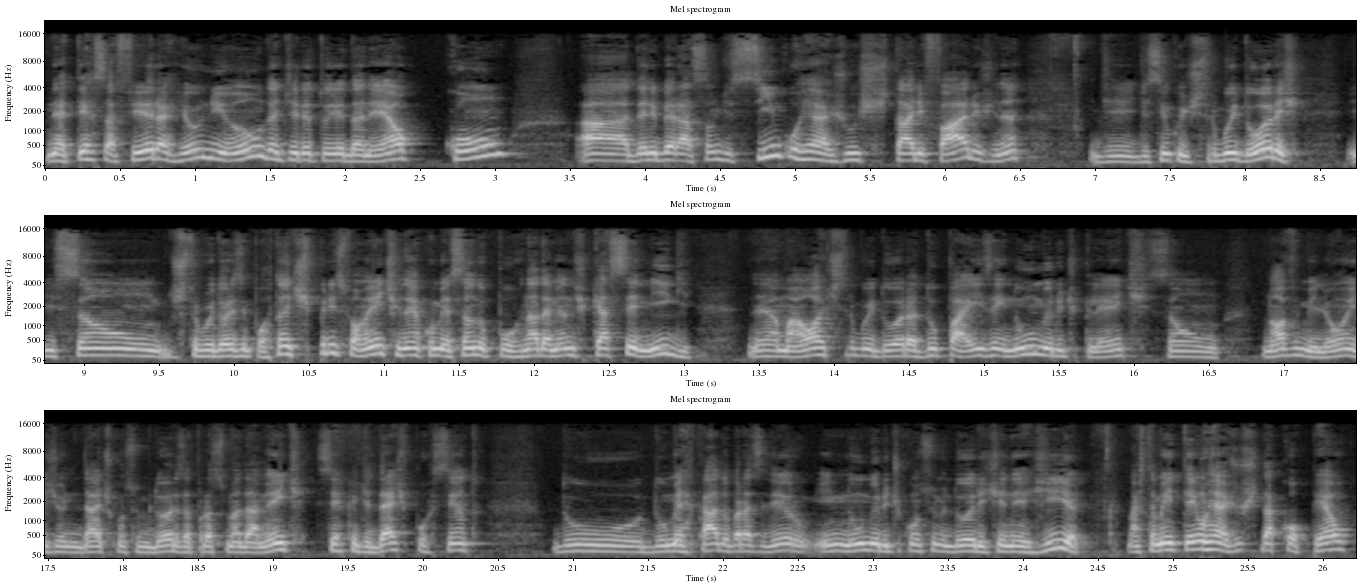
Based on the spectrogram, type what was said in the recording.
né? Terça-feira, reunião da diretoria da ANEL com a deliberação de cinco reajustes tarifários, né? De, de cinco distribuidoras e são distribuidores importantes, principalmente, né, começando por nada menos que a CEMIG, né, a maior distribuidora do país em número de clientes, são 9 milhões de unidades consumidoras aproximadamente, cerca de 10% do, do mercado brasileiro em número de consumidores de energia, mas também tem um reajuste da Copel,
